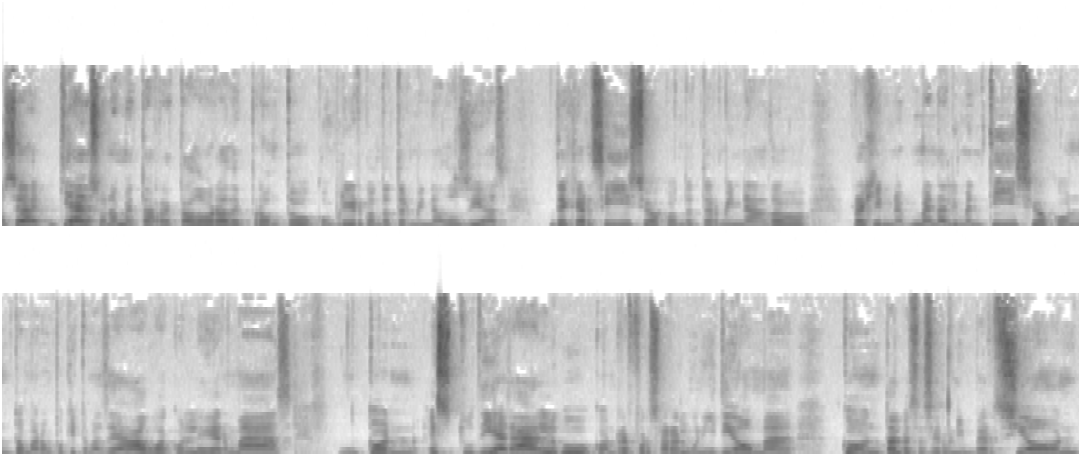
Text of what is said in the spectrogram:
O sea, ya es una meta retadora de pronto cumplir con determinados días de ejercicio, con determinado régimen alimenticio, con tomar un poquito más de agua, con leer más, con estudiar algo, con reforzar algún idioma, con tal vez hacer una inversión.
